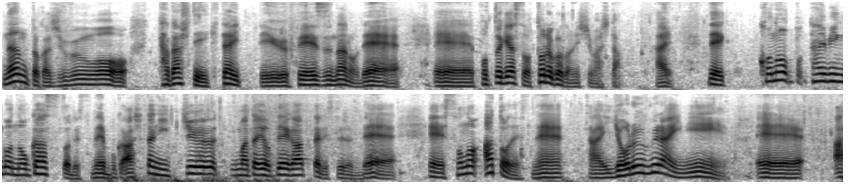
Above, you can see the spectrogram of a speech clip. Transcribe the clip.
なんとか自分を正していきたいっていうフェーズなので、えー、ポッドキャストを撮ることにしました。はい、でこのタイミングを逃すとですね僕明日日中また予定があったりするんで、えー、その後ですね、はい、夜ぐらいに、えー、明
